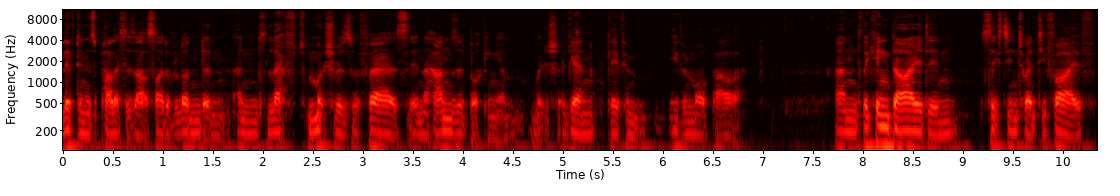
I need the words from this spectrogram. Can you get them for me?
lived in his palaces outside of London and left much of his affairs in the hands of Buckingham, which again gave him even more power. And the king died in 1625,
